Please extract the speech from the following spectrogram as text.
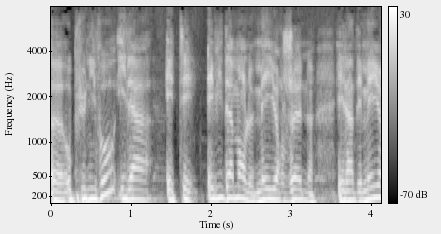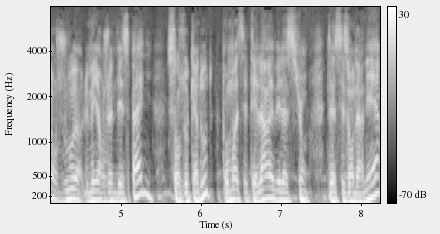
euh, au plus niveau. Il a été évidemment le meilleur jeune et l'un des meilleurs joueurs, le meilleur jeune d'Espagne, sans aucun doute. Pour moi, c'était la révélation de la saison dernière.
